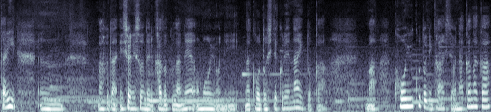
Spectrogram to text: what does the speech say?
たりうんまあ普段一緒に住んでる家族がね思うように泣こうとしてくれないとかまあこういうことに関してはなかなか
